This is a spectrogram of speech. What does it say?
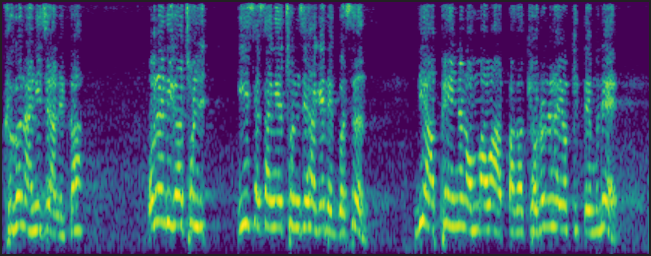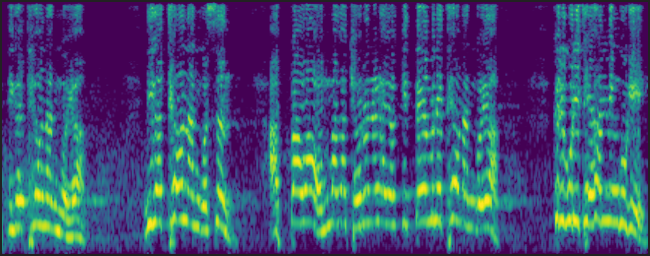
그건 아니지 않을까? 오늘 네가 존- 이 세상에 존재하게 된 것은 네 앞에 있는 엄마와 아빠가 결혼을 하였기 때문에 네가 태어난 거야. 네가 태어난 것은 아빠와 엄마가 결혼을 하였기 때문에 태어난 거야. 그리고 우리 대한민국이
